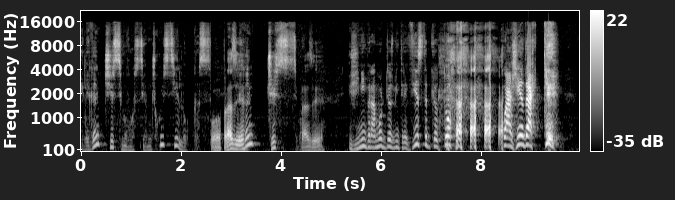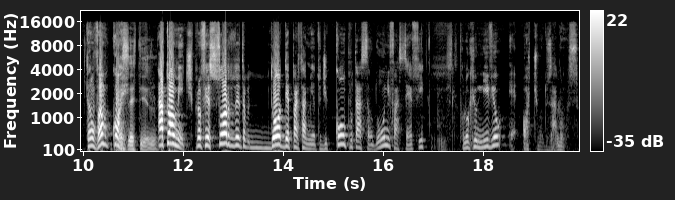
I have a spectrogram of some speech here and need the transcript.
Elegantíssimo você, eu não te conhecia, Lucas. Pô, prazer. Elegantíssimo. Prazer. Gininho, pelo amor de Deus, me entrevista, porque eu tô com a agenda aqui. Então vamos correr. Com certeza. Atualmente, professor do, do Departamento de Computação do Unifacef, Isso. falou que o nível é ótimo dos alunos.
